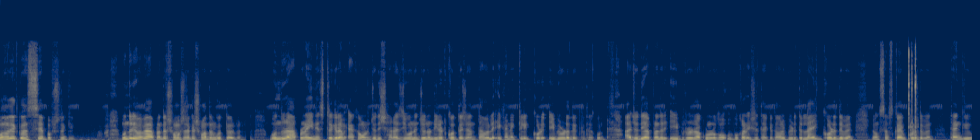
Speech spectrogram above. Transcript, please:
বন্ধু দেখতে পাবেন সেভ অপশানে ক্লিক বন্ধুরা, এভাবে আপনাদের সমস্যাটাকে সমাধান করতে পারবেন। বন্ধুরা, আপনারা ইনস্টাগ্রাম অ্যাকাউন্ট যদি সারা জীবনের জন্য ডিলিট করতে চান, তাহলে এখানে ক্লিক করে এই ভিডিওটা দেখতে থাকুন। আর যদি আপনাদের এই ভিডিওটা কোনো রকম উপকার এসে থাকে, তাহলে ভিডিওতে লাইক করে দেবেন এবং সাবস্ক্রাইব করে দেবেন। থ্যাংক ইউ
